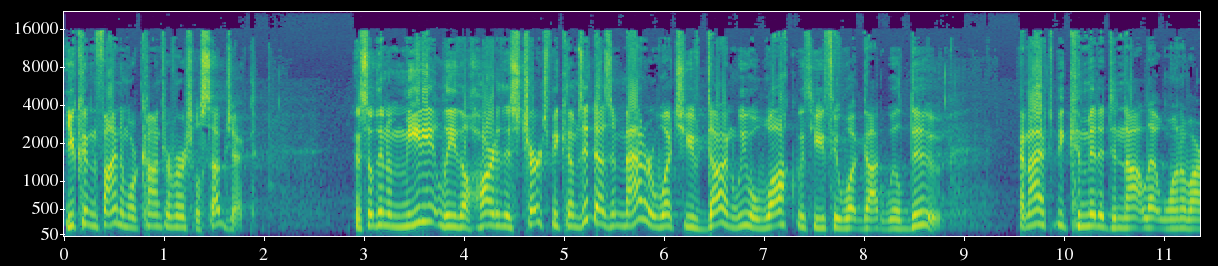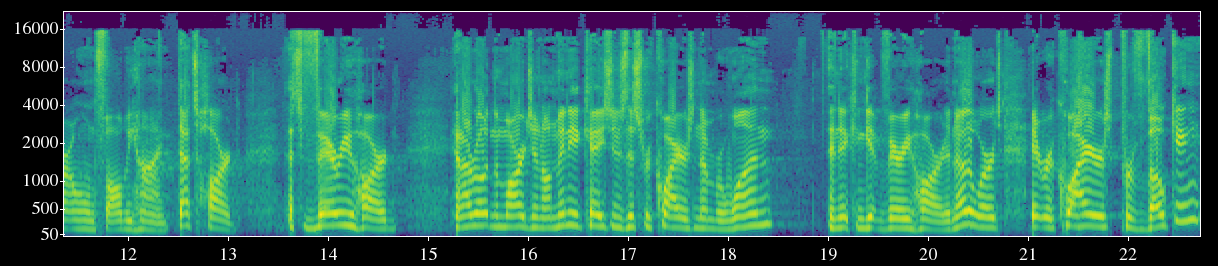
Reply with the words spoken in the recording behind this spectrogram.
you couldn't find a more controversial subject. And so then immediately the heart of this church becomes it doesn't matter what you've done, we will walk with you through what God will do. And I have to be committed to not let one of our own fall behind. That's hard. That's very hard. And I wrote in the margin on many occasions this requires number one, and it can get very hard. In other words, it requires provoking,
